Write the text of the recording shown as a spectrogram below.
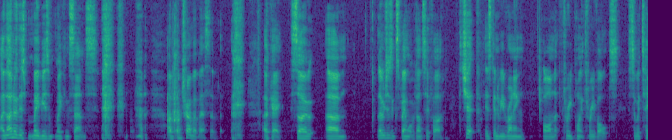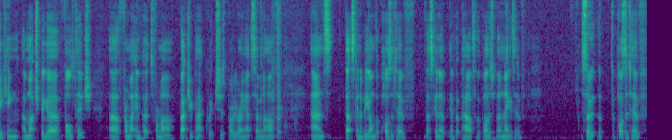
And I know this maybe isn't making sense. I'm, I'm, trying my best. okay, so um, let me just explain what we've done so far. The chip is going to be running on 3.3 volts. So we're taking a much bigger voltage uh, from our input, from our battery pack, which is probably running at 7.5. And that's going to be on the positive. That's going to input power to the positive and the negative. So the, the positive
